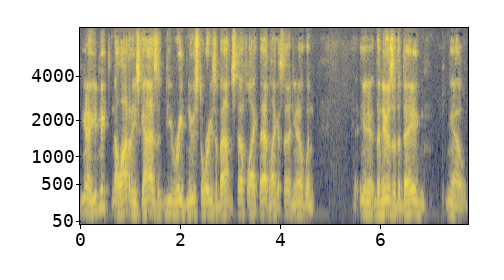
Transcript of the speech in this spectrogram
you know you meet a lot of these guys that you read news stories about and stuff like that. And like I said, you know when you know the news of the day, you know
